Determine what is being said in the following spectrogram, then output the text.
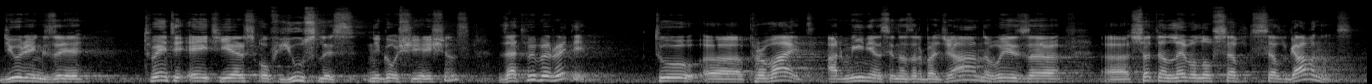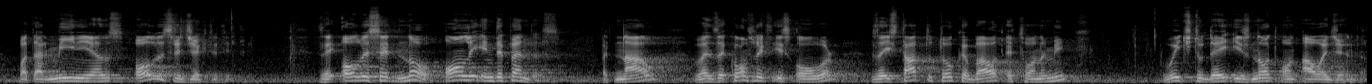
during the 28 years of useless negotiations that we were ready to uh, provide Armenians in Azerbaijan with a, a certain level of self, self-governance. But Armenians always rejected it. They always said no, only independence. But now, when the conflict is over, they start to talk about autonomy, which today is not on our agenda.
